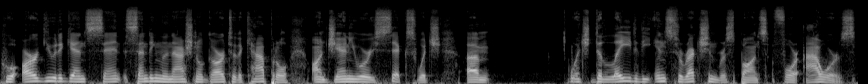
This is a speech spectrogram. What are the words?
who argued against sen- sending the National Guard to the Capitol on January 6, which, um, which delayed the insurrection response for hours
